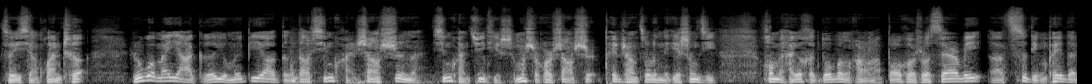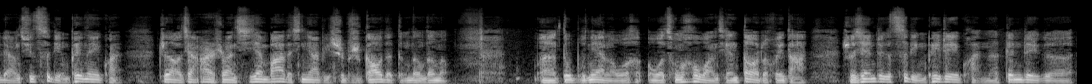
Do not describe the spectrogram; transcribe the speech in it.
所以想换车。”如果买雅阁，有没有必要等到新款上市呢？新款具体什么时候上市？配置上做了哪些升级？后面还有很多问号啊，包括说 CRV 啊，次顶配的两驱次顶配那一款，指导价二十万七千八的性价比是不是高的？等等等等，呃，都不念了。我我从后往前倒着回答。首先，这个次顶配这一款呢，跟这个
